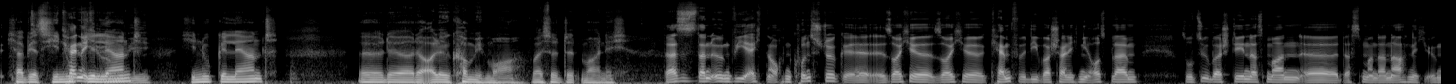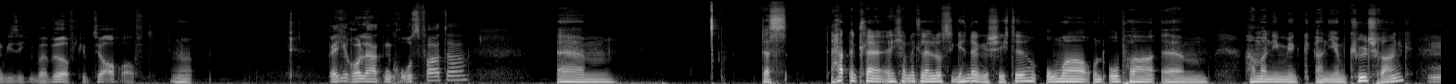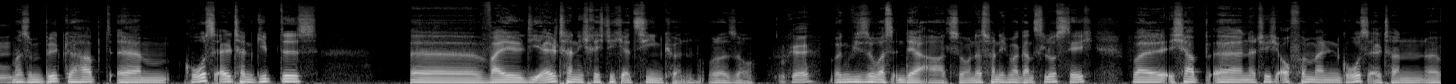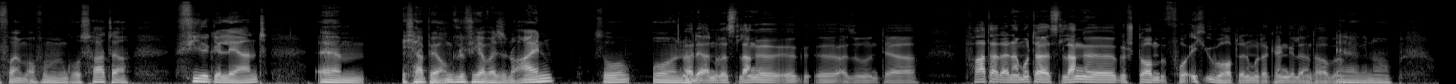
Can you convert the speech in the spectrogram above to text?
Ich habe jetzt genug gelernt, irgendwie. genug gelernt. Äh, der, der alle, komm ich mal, weißt du, das meine ich. Da ist es dann irgendwie echt auch ein Kunststück, äh, solche, solche Kämpfe, die wahrscheinlich nie ausbleiben, so zu überstehen, dass man, äh, dass man danach nicht irgendwie sich überwirft. Gibt es ja auch oft. Ja. Welche Rolle hat ein Großvater? Ähm, das hat eine kleine, ich habe eine kleine lustige Hintergeschichte. Oma und Opa ähm, haben an, ihm, an ihrem Kühlschrank Mhm. mal so ein Bild gehabt. Ähm, Großeltern gibt es, äh, weil die Eltern nicht richtig erziehen können oder so. Okay. Irgendwie sowas in der Art. So. Und das fand ich mal ganz lustig, weil ich habe äh, natürlich auch von meinen Großeltern, äh, vor allem auch von meinem Großvater, viel gelernt. Ähm, ich habe ja unglücklicherweise nur einen. So. Und Ja, der andere ist lange, äh, äh, also der Vater deiner Mutter ist lange gestorben, bevor ich überhaupt deine Mutter kennengelernt habe. Ja, genau.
